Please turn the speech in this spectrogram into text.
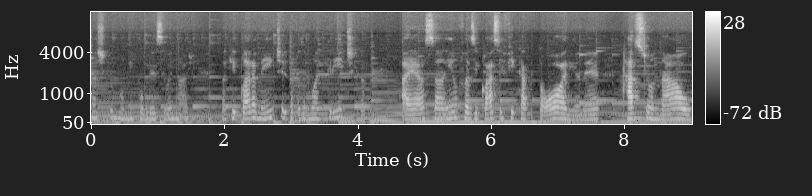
Acho que o homem empobreceu a imagem. Aqui, claramente, ele está fazendo uma crítica a essa ênfase classificatória, né, racional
